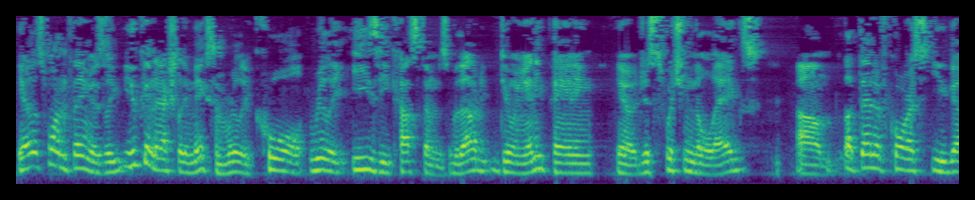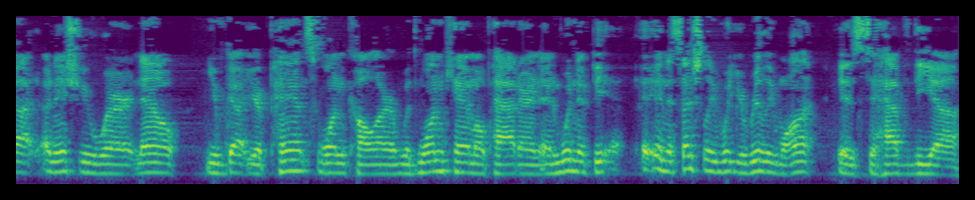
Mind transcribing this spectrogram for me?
you know, that's one thing is like, you can actually make some really cool, really easy customs without doing any painting. You know, just switching the legs. Um, but then of course you got an issue where now you've got your pants one color with one camo pattern, and wouldn't it be? And essentially, what you really want is to have the uh,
